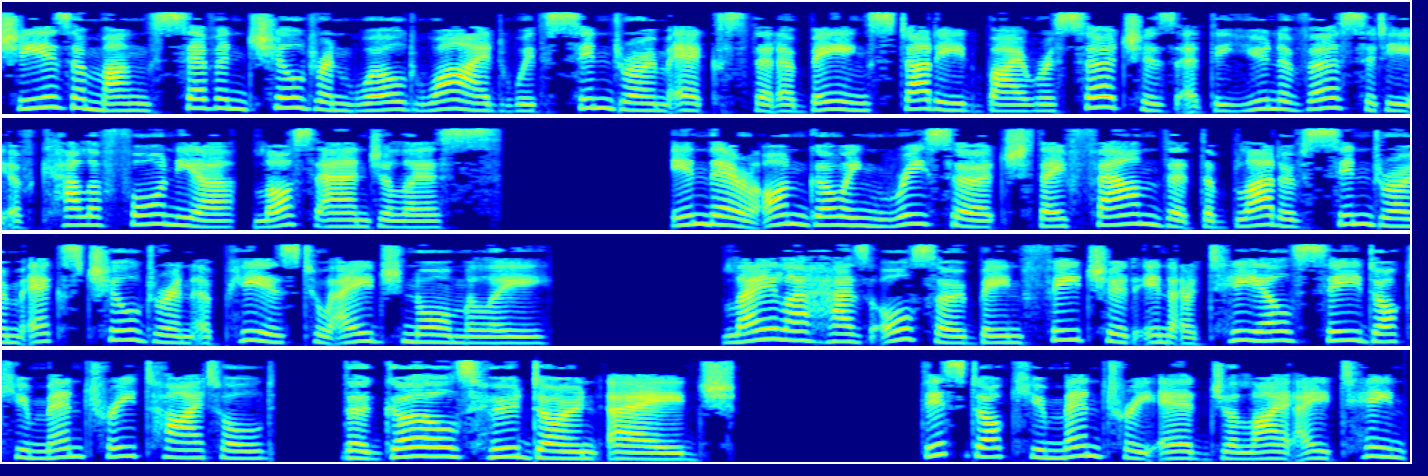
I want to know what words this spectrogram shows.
She is among seven children worldwide with Syndrome X that are being studied by researchers at the University of California, Los Angeles. In their ongoing research they found that the blood of Syndrome X children appears to age normally. Layla has also been featured in a TLC documentary titled, The Girls Who Don't Age, this documentary aired July 18,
